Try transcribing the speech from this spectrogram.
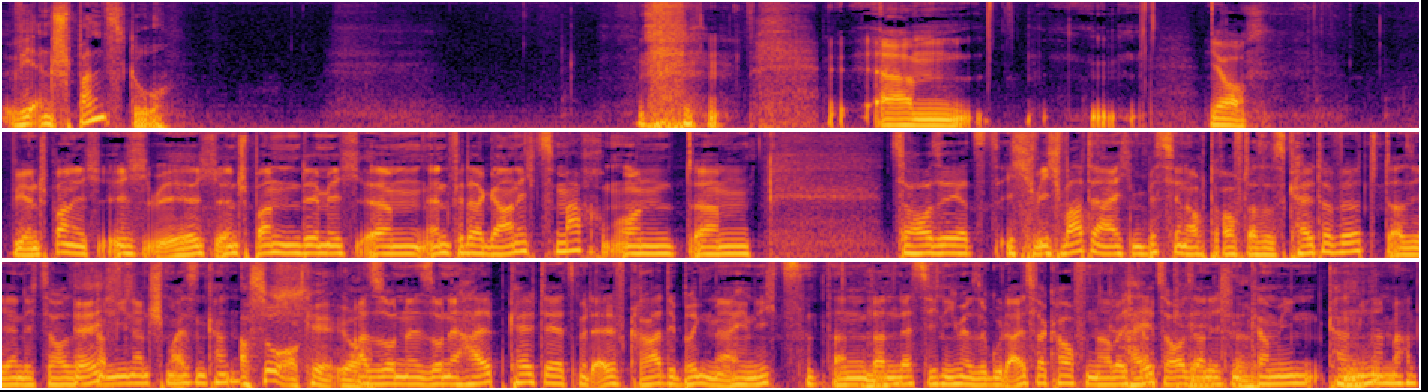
Wie entspannst du? Ähm, ja. Wie entspanne ich? Ich, ich entspanne, indem ich ähm, entweder gar nichts mache und ähm, zu Hause jetzt, ich, ich warte eigentlich ein bisschen auch drauf, dass es kälter wird, dass ich endlich zu Hause Echt? Kamin anschmeißen kann. Ach so, okay. Ja. Also so eine, so eine Halbkälte jetzt mit 11 Grad, die bringt mir eigentlich nichts. Dann, dann lässt sich nicht mehr so gut Eis verkaufen, aber ich kann zu Hause nicht einen Kamin, Kamin anmachen.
